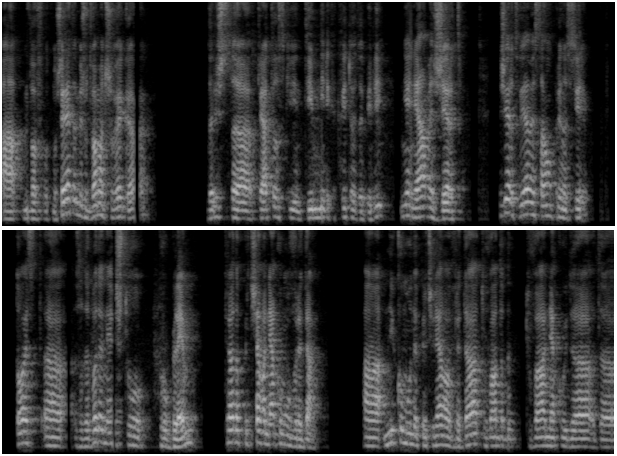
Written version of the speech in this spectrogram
А в отношенията между двама човека дали ще са приятелски, интимни или каквито е да били, ние нямаме жертва. Жертва имаме само при насилие. Тоест, а, за да бъде нещо проблем, трябва да причинява някому вреда. А никому не причинява вреда това, да, това някой да, да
